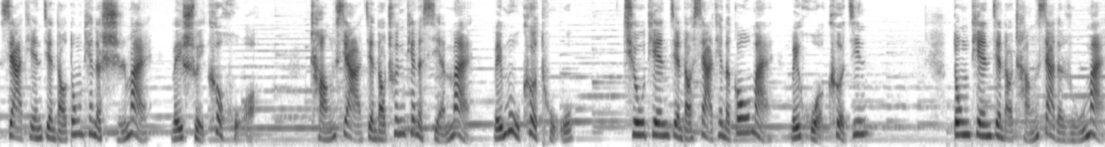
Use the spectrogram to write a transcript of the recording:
夏天见到冬天的石脉为水克火，长夏见到春天的弦脉为木克土，秋天见到夏天的沟脉为火克金，冬天见到长夏的如脉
